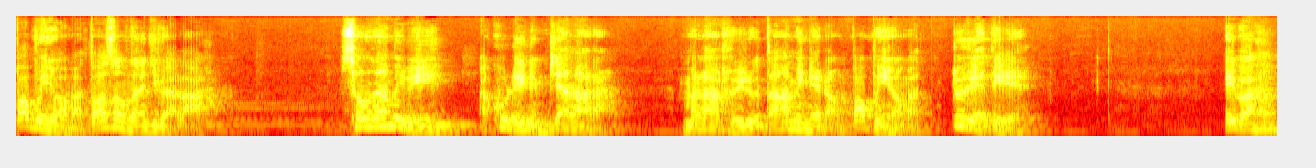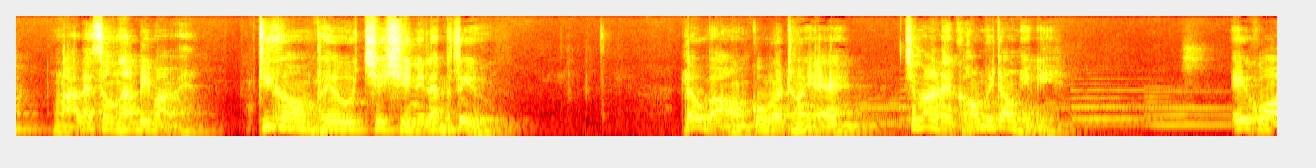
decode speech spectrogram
ပောက်ပင်ရွာမှာသွားဆောင်စမ်းကြည့်ပါလား စုံစမ်းမိပြီအခုလေးနဲ့ပြန်လာတာမလာထွေးတို့သားမိနဲ့တောင်ပောက်ပင်ရွာမှာတွေ့ခဲ့သေးတယ်အေးပါငါလည်းစုံစမ်းပေးပါမယ်ဒီကောင်ဘယ်ကိုချေရှင်နေလဲမသိဘူးလောက်ပါအောင်ကိုငထွန်းရဲ့ကျမလည်းခေါင်းမိတောက်နေပြီအေးကွာ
